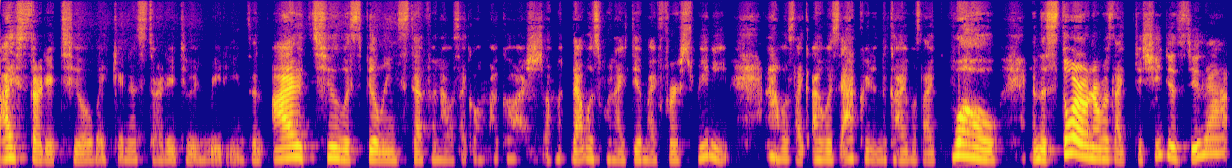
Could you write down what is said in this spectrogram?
I started to awaken and started doing readings. And I too was feeling stuff. And I was like, oh my gosh, that was when I did my first reading. And I was like, I was accurate. And the guy was like, whoa. And the store owner was like, did she just do that?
